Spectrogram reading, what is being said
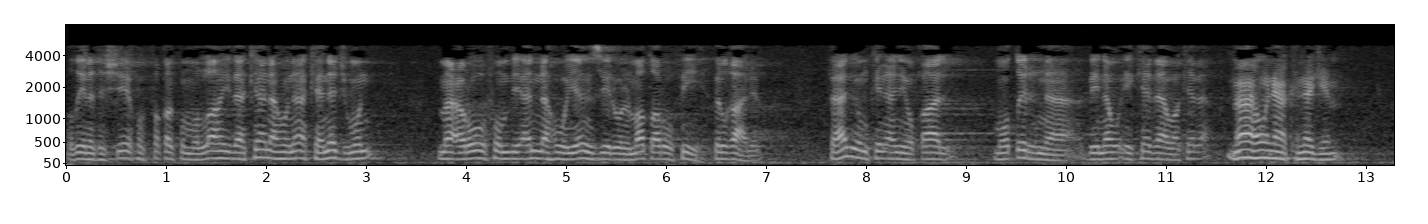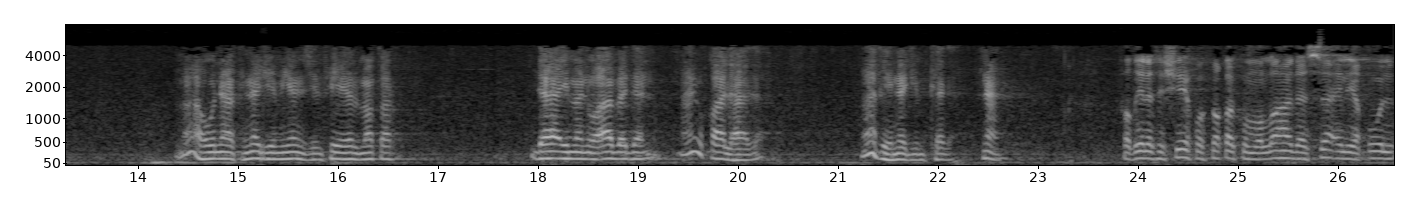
فضيلة الشيخ وفقكم الله إذا كان هناك نجم معروف بأنه ينزل المطر فيه في الغالب فهل يمكن أن يقال مطرنا بنوء كذا وكذا؟ ما هناك نجم. ما هناك نجم ينزل فيه المطر دائما وابدا ما يقال هذا. ما فيه نجم كذا. نعم. فضيلة الشيخ وفقكم الله هذا السائل يقول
